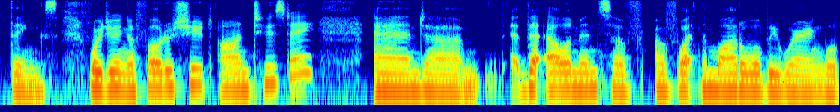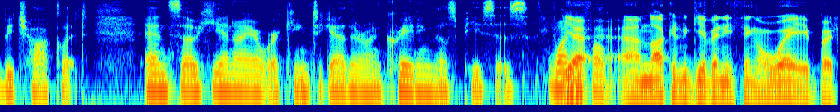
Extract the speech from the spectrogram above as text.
things. We're doing a photo shoot on Tuesday, and um, the elements of, of what the model will be wearing will be chocolate. And so he and I are working together on creating those pieces. Wonderful. Yeah, I'm not going to give anything away, but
